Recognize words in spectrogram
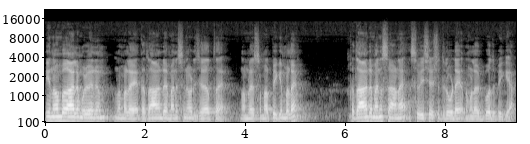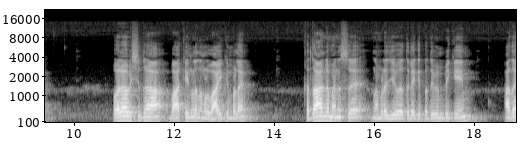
ഈ നോമ്പ് കാലം മുഴുവനും നമ്മളെ കർത്താവിന്റെ മനസ്സിനോട് ചേർത്ത് നമ്മളെ സമർപ്പിക്കുമ്പോൾ കർത്താവിന്റെ മനസ്സാണ് സുവിശേഷത്തിലൂടെ നമ്മളെ ഉദ്ബോധിപ്പിക്കുക ഓരോ വിശുദ്ധ വാക്യങ്ങളും നമ്മൾ വായിക്കുമ്പോൾ കഥാവിന്റെ മനസ്സ് നമ്മുടെ ജീവിതത്തിലേക്ക് പ്രതിബിംബിക്കുകയും അത്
